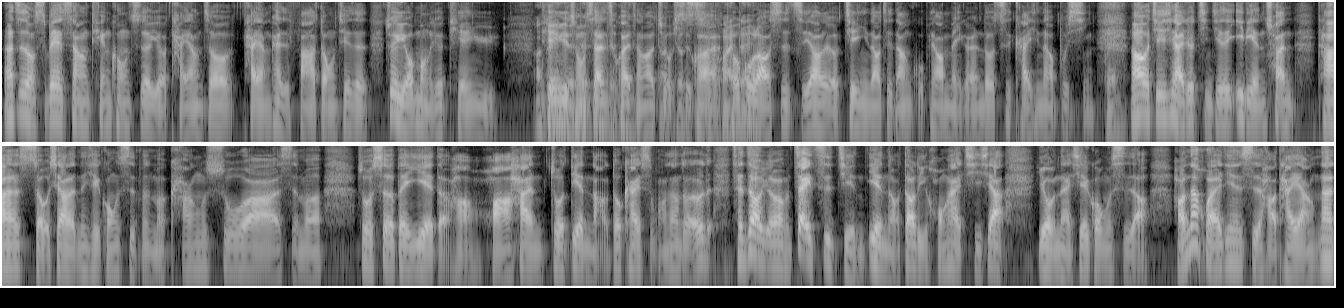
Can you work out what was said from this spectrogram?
那这种 Space 上天空之后有太阳之后，太阳开始发动，接着最勇猛就天宇。啊天宇从三十块涨到九十90块，投顾老师只要有建议到这张股票，每个人都是开心到不行。对。然后接下来就紧接着一连串他手下的那些公司，什么康舒啊，什么做设备业的哈，华汉做电脑都开始往上走，呃才知道原来我们再次检验哦，到底红海旗下有哪些公司啊、好，那回来一件事，好太阳，那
